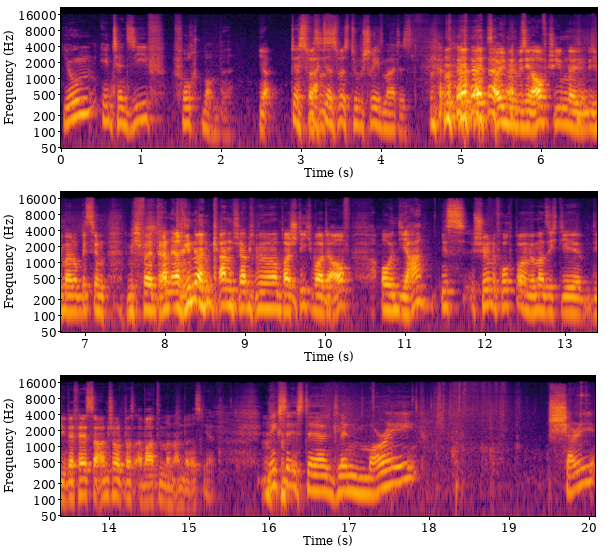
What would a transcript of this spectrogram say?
jung, intensiv, Fruchtbombe. Ja. Das, das war das, was du beschrieben hattest. das habe ich mir ein bisschen aufgeschrieben, damit ich mal noch ein bisschen mich daran erinnern kann. Schreibe ich mir noch ein paar Stichworte auf. Und ja, ist schöne Fruchtbombe. Wenn man sich die, die Fässer anschaut, was erwartet man anderes? Ja. Nächster ist der Glen Moray Sherry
